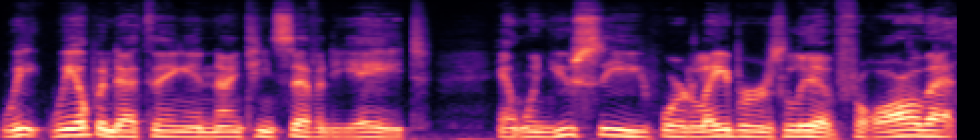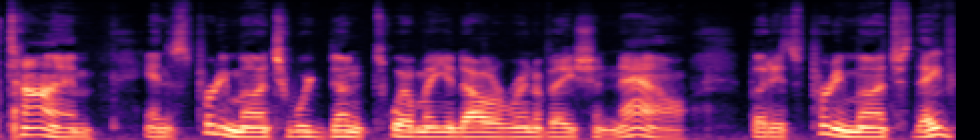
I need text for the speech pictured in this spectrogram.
we we opened that thing in 1978, and when you see where laborers live for all that time, and it's pretty much we've done 12 million dollar renovation now, but it's pretty much they've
